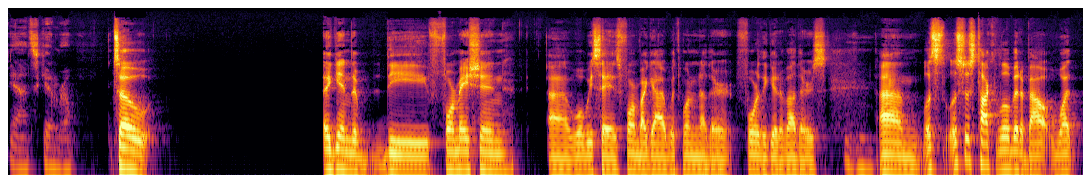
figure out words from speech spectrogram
Yeah, it's good, bro. so again the the formation uh, what we say is formed by god with one another for the good of others. Um, let's let's just talk a little bit about what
